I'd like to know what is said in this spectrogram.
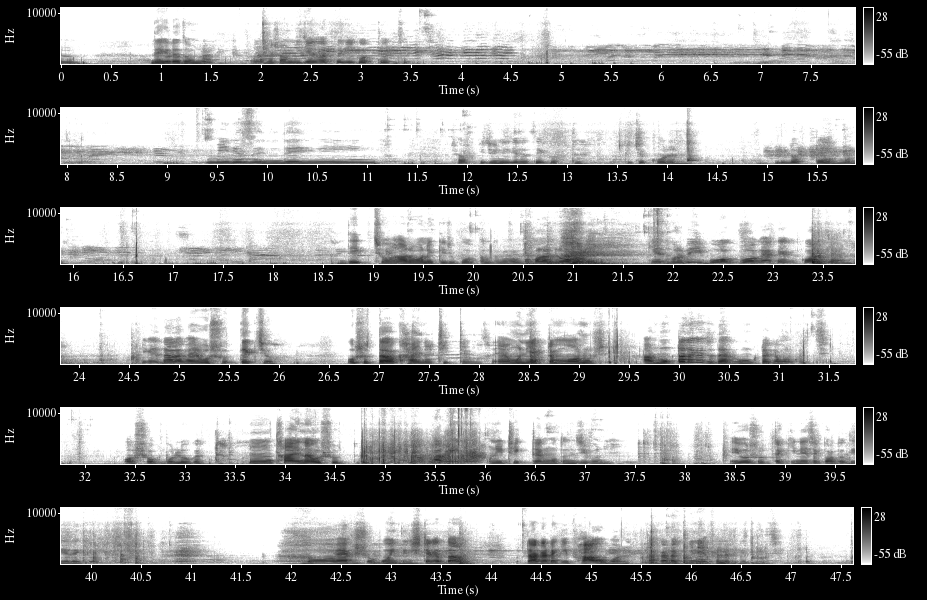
দেখলে তোমরা? আমাকে সব নিজের হাত থেকেই করতে হচ্ছে। মেরে জিন্দেগি। সব কিছু নিজের হাতেই করতে হয়। কিছু করে না। লোকটা এমন। দেখছ? আরও অনেক কিছু করতাম তুমি আমার করার লোক নেই। কে ধরবে? এই বক বক, একা একা করা যায় না। ঠিক আছে দাদা ভাইয়ের ওষুধ, দেখছ? ওষুধটাও খায় না ঠিকঠাক মতো। এমনই একটা মানুষ। আর মুখটা দেখেছ? দেখো, মুখটা কেমন করছে অসভ্য লোক একটা। হুম, খায় না ওষুধ। খাবেই না। উনি ঠিকঠাক মতন জীবনে। এই ওষুধটা কিনেছে কত দিয়ে দেখে? তো একশো পঁয়ত্রিশ টাকা দাম। টাকাটা কি ফাও বলো? টাকাটা কিনে ফেলে রেখে দিয়েছে।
